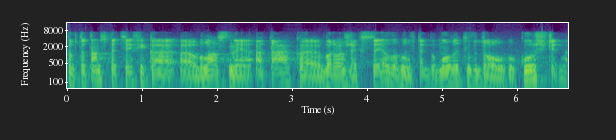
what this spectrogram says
Тобто там специфіка е, власне атак е, ворожих сил, так би мовити, вдовгу. Курщина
